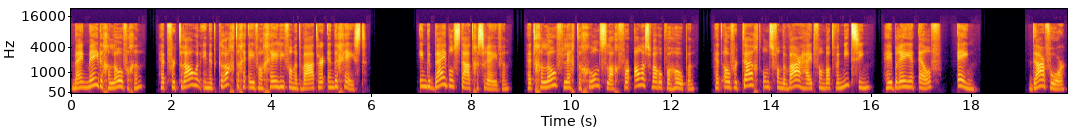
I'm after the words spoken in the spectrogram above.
Mijn medegelovigen, heb vertrouwen in het krachtige evangelie van het water en de geest. In de Bijbel staat geschreven: Het geloof legt de grondslag voor alles waarop we hopen. Het overtuigt ons van de waarheid van wat we niet zien. Hebreeën 11, 1. Daarvoor,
